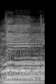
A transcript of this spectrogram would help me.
think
